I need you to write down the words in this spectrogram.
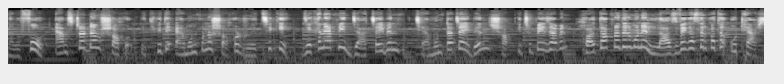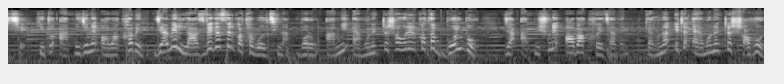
নাম্বার ফোর অ্যামস্টারডাম শহর। পৃথিবীতে এমন কোন শহর রয়েছে কি? যেখানে আপনি যা চাইবেন, যেমনটা চাইবেন, সবকিছু পেয়ে যাবেন? হয়তো আপনাদের মনে লাস ভেগাসের কথা উঠে আসছে, কিন্তু আপনি জেনে অবাক হবেন যে আমি লাস ভেগাসের কথা বলছি না, বরং আমি এমন একটা শহরের কথা বলব যা আপনি শুনে অবাক হয়ে যাবেন। কেননা এটা এমন একটা শহর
